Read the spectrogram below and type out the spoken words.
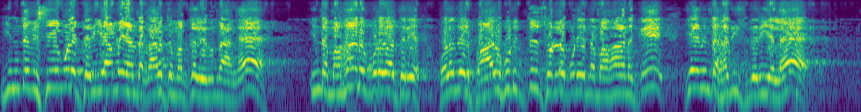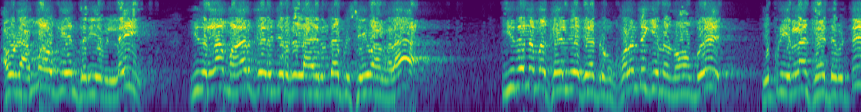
இந்த விஷயம் கூட தெரியாம அந்த காலத்து மக்கள் இருந்தாங்க. இந்த மகானு கூடவா தெரிய குழந்தைகள் பால் குடித்து சொல்லக்கூடிய இந்த மகானுக்கு ஏன் இந்த ஹதீஸ் தெரியல? அவருடைய அம்மாவுக்கு ஏன் தெரியவில்லை? இதெல்லாம் மார்க்க அறிஞர்களா இருந்தா இப்படி செய்வாங்களா? இதை நம்ம கேள்வியை கேட்டிருக்கோம். குழந்தைக்கு என்ன நோன்பு? இப்படி எல்லாம் கேட்டுவிட்டு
